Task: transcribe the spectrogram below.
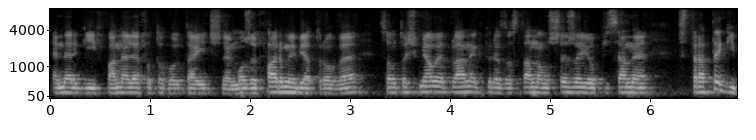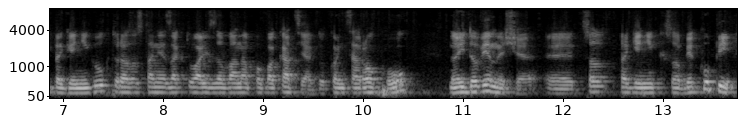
energii, w panele fotowoltaiczne, może farmy wiatrowe. Są to śmiałe plany, które zostaną szerzej opisane w strategii PGNiG-u, która zostanie zaktualizowana po wakacjach do końca roku. No i dowiemy się, y, co PGNiG sobie kupi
